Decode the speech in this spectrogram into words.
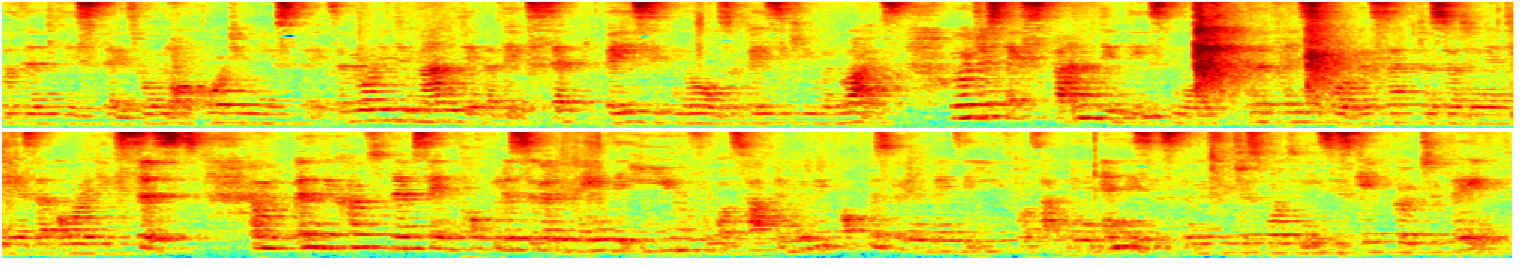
within these states, when we are courting new states, and we're already demanding that they accept basic norms of basic human rights. We were just expanding these norms and the principle of accepting certain ideas that already exist. And when it comes to them saying populists are going to blame the EU for what's happening, maybe populists are going to blame the EU for what's happening in any system if we just want an easy scapegoat to blame.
